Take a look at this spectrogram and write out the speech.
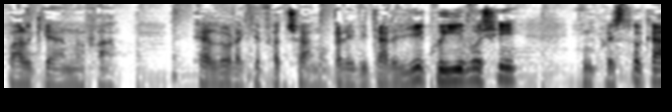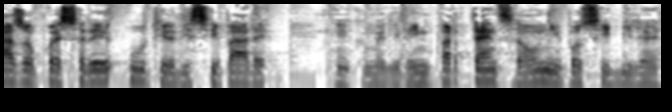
qualche anno fa. E allora che facciamo? Per evitare gli equivoci, in questo caso può essere utile dissipare come dire, in partenza ogni possibile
